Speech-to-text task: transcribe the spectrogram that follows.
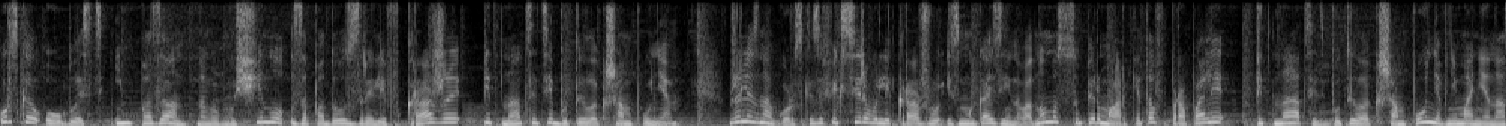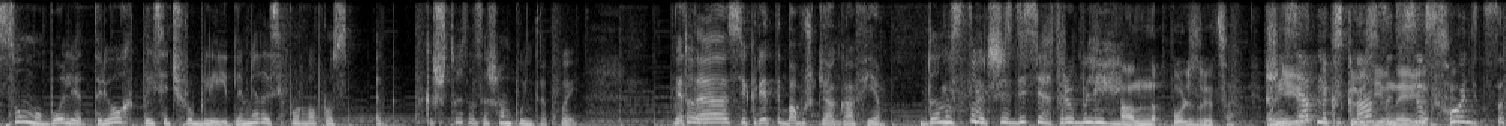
Курская область. Импозантного мужчину заподозрили в краже 15 бутылок шампуня. В Железногорске зафиксировали кражу из магазина. В одном из супермаркетов пропали 15 бутылок шампуня, внимание, на сумму более 3000 рублей. Для меня до сих пор вопрос, э, что это за шампунь такой? Ну, Это секреты бабушки Агафьи. Да ну стоит 60 рублей. Анна пользуется. У нее 60 на 15 эксклюзивная все версия. сходится.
